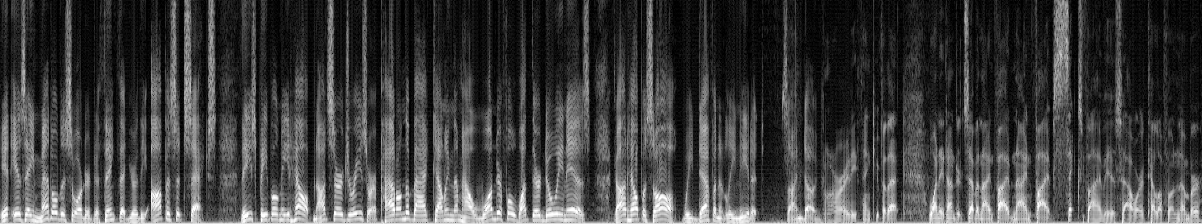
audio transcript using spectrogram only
It is a mental disorder to think that you're the opposite sex. These people need help, not surgeries or a pat on the back telling them how wonderful what they're doing is. God help us all. We definitely need it. Signed, Doug. All righty, thank you for that. 1 800 795 9565 is our telephone number.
